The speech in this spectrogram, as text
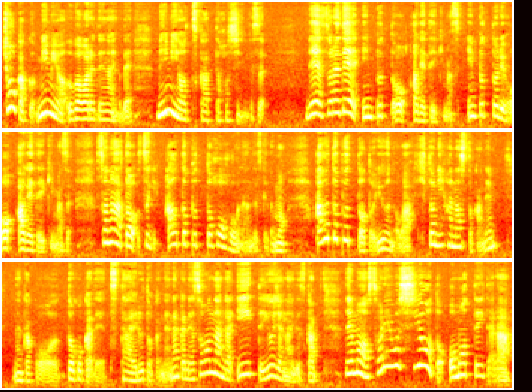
聴覚耳は奪われていないので耳を使ってほしいんです。でそれでインプットを上げていきます。インプット量を上げていきます。その後次アウトプット方法なんですけどもアウトプットというのは人に話すとかねなんかこうどこかで伝えるとかねなんかねそんなんがいいって言うじゃないですか。でもそれをしようと思っていたら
